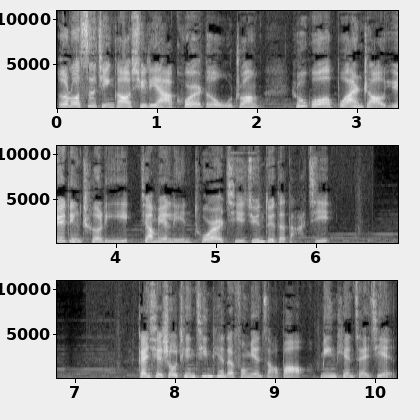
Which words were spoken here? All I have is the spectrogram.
俄罗斯警告叙利亚库尔德武装，如果不按照约定撤离，将面临土耳其军队的打击。感谢收听今天的封面早报，明天再见。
